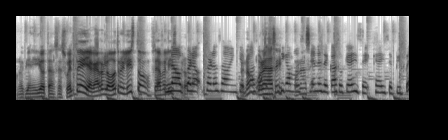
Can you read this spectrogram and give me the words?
uno es bien idiota, o sea, suelte y agarre lo otro y listo, sea feliz. no, pero- pero, pero ¿saben qué pero no, pasa? uno es así, Digamos, es así. en ese caso que dice, que dice Pipe,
